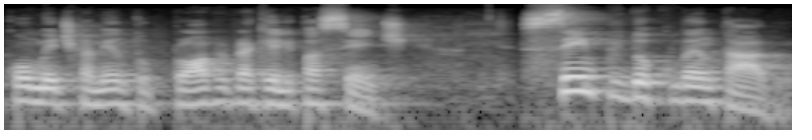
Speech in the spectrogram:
com o medicamento próprio para aquele paciente, sempre documentado.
